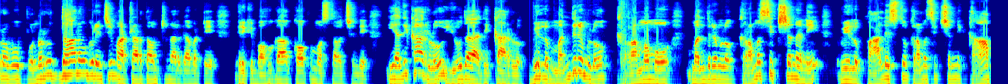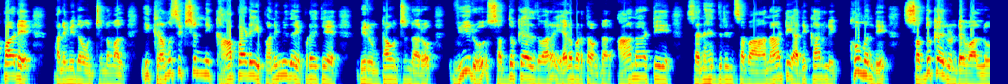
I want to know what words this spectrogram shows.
ప్రభు పునరుద్ధానం గురించి మాట్లాడుతూ ఉంటున్నారు కాబట్టి వీరికి బహుగా కోపం వస్తూ వచ్చింది. ఈ అధికారులు యూద అధికారులు వీళ్ళు మందిరంలో క్రమము మందిరంలో వీళ్ళు పాలిస్తూ క్రమశిక్షణని కాపాడే పని మీద ఉంటున్న వాళ్ళు. ఈ క్రమశిక్షణని కాపాడే ఈ పని మీద ఎప్పుడైతే వీరు ఉంటా ఉంటున్నారో వీరు సర్దుకాయల ద్వారా ఏలబడతా ఉంటారు. ఆనాటి సన్హెద్రిన్ సభ ఆనాటి అధికారులు ఎక్కువ మంది సర్దుకాయలు ఉండేవాళ్ళు.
